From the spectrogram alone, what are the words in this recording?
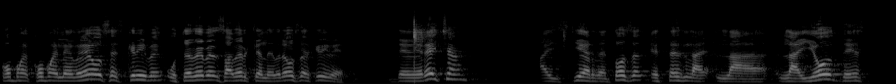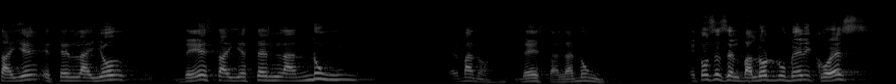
como, como el hebreo se escribe, usted debe saber que el hebreo se escribe de derecha a izquierda. Entonces, esta es la, la, la de esta y, esta es la yod de esta y esta es la nun, hermano, de esta, la nun. Entonces el valor numérico es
